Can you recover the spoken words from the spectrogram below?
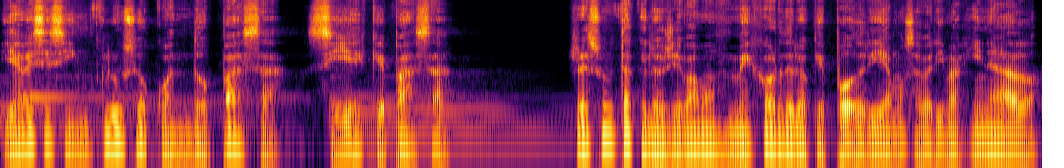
y a veces incluso cuando pasa, si es que pasa, resulta que lo llevamos mejor de lo que podríamos haber imaginado,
